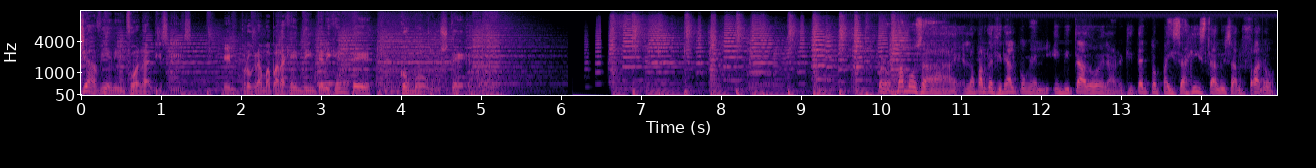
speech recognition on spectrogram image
Ya viene InfoAnálisis, el programa para gente inteligente como usted. Bueno, vamos a la parte final con el invitado, el arquitecto paisajista Luis Alfaro.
